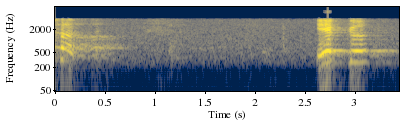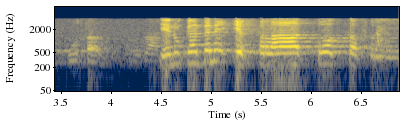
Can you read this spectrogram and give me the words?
شک ایک یہ کہتے ہیں افراد تو تفریح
